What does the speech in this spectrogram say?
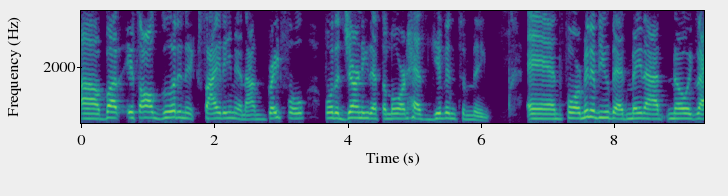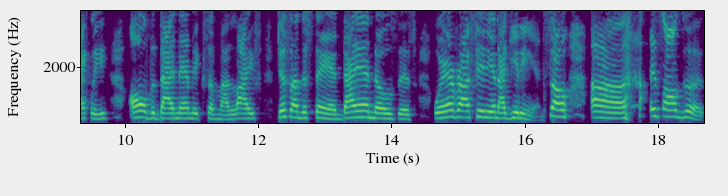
uh, but it's all good and exciting. And I'm grateful for the journey that the Lord has given to me. And for many of you that may not know exactly all the dynamics of my life, just understand Diane knows this. Wherever I fit in, I get in. So uh, it's all good.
